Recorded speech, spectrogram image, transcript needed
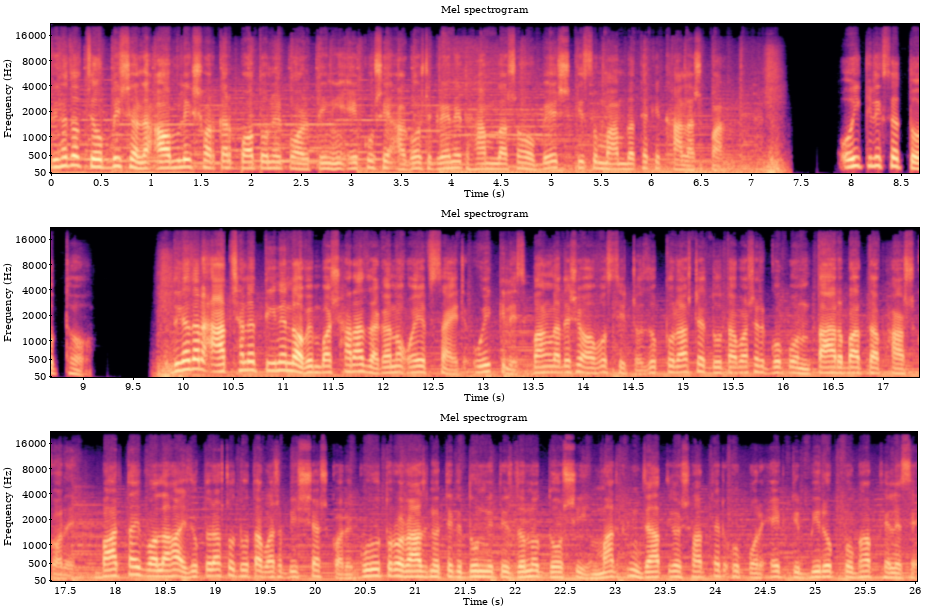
দুই হাজার চব্বিশ সালে আওয়ামী লীগ সরকার পতনের পর তিনি একুশে আগস্ট গ্রেনেড হামলা সহ বেশ কিছু মামলা থেকে খালাস পান। উইকিলিক্সের তথ্য। দুই হাজার আট সালের তিনে নভেম্বর সারা জাগানো ওয়েবসাইট উইকিলিক্স বাংলাদেশে অবস্থিত। যুক্তরাষ্ট্রের দূতাবাসের গোপন তার বার্তা ফাঁস করে। বার্তায় বলা হয়, যুক্তরাষ্ট্র দূতাবাস বিশ্বাস করে, গুরুতর রাজনৈতিক দুর্নীতির জন্য দোষী মার্কিন জাতীয় স্বার্থের উপর একটি বিরূপ প্রভাব ফেলেছে।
